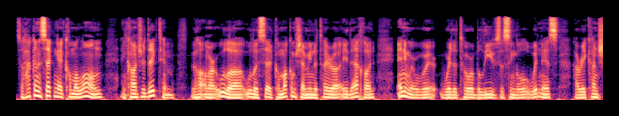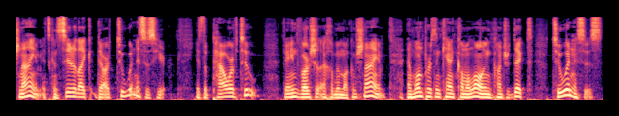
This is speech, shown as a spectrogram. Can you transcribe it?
So how can the second guy come along and contradict him? Ula, Ula said, anywhere where, where the Torah believes a single witness, it's considered like there are two witnesses here. It's the power of two. And one person can't come along and contradict two witnesses.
